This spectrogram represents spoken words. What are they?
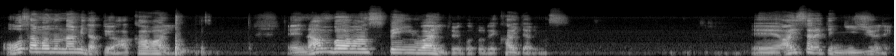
王様の涙という赤ワイン。えー、ナンバーワンスペインワインということで書いてあります。えー、愛されて20年。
